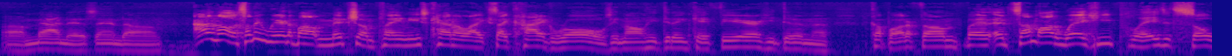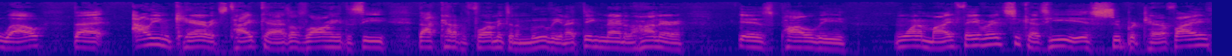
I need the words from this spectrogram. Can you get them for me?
uh, madness. And um, I don't know, something weird about Mitchum playing these kind of like psychotic roles. You know, he did in Fear, he did in a, couple other films, but in, in some odd way, he plays it so well that I don't even care if it's typecast I get to see that kind of performance in a movie. And I think Night of the Hunter is probably one of my favorites because he is super terrifying.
